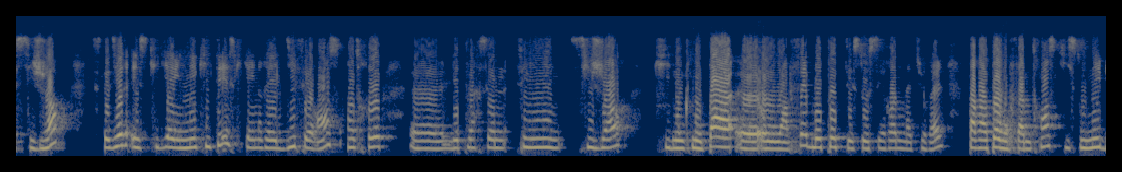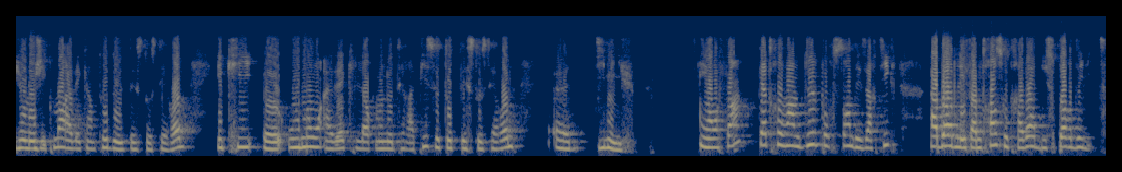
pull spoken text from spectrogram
cisgenres, c'est-à-dire, est-ce qu'il y a une équité, est-ce qu'il y a une réelle différence entre euh, les personnes féminines cisgenres qui n'ont pas euh, ont un faible taux de testostérone naturel par rapport aux femmes trans qui sont nées biologiquement avec un taux de testostérone et qui, euh, ou non, avec l'hormonothérapie, ce taux de testostérone diminue? Et enfin, 82% des articles abordent les femmes trans au travers du sport d'élite.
